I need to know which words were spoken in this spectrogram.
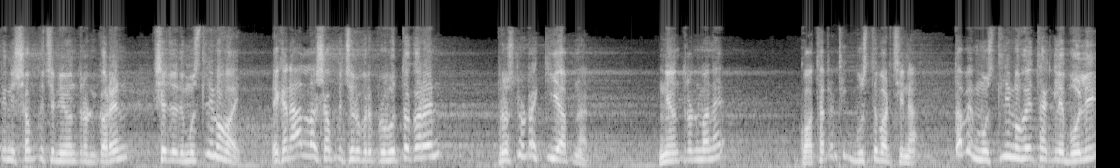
তিনি সবকিছু নিয়ন্ত্রণ করেন, সে যদি মুসলিম হয়, এখানে আল্লাহ সবকিছুর উপরে প্রভুত্ব করেন। প্রশ্নটা কি আপনার? নিয়ন্ত্রণ মানে? কথাটা ঠিক বুঝতে পারছি না। তবে মুসলিম হয়ে থাকলে বলি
